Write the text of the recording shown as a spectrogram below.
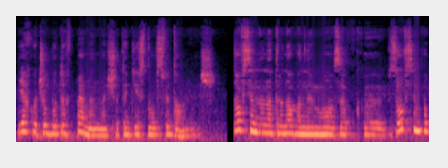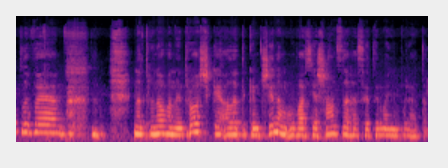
Я хочу бути впевнена, що ти дійсно усвідомлюєш. Зовсім не натренований мозок е, зовсім попливе, натренований трошки, але таким чином у вас є шанс загасити маніпулятор.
